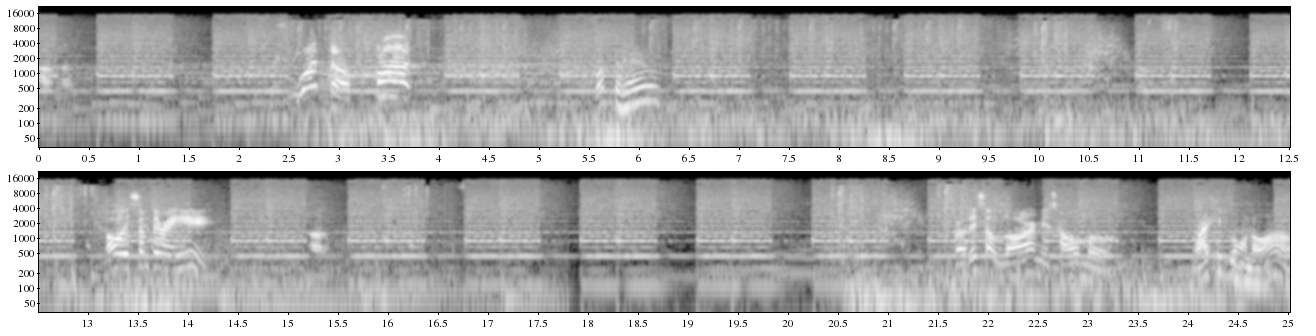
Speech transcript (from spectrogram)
Uh-oh. What the fuck? what the hell? Oh, it's something right here. Oh. Bro, this alarm is homo. Why I keep going off?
